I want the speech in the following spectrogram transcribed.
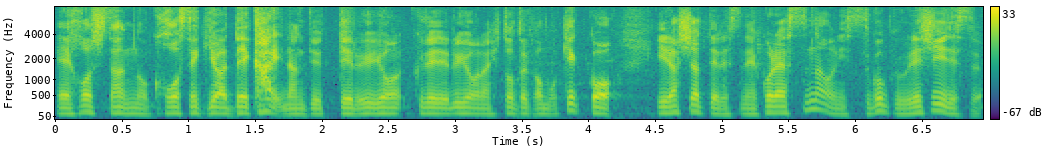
えー、星さんの功績はでかいなんて言ってるよくれるような人とかも結構いらっしゃってですねこれは素直にすごく嬉しいです。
